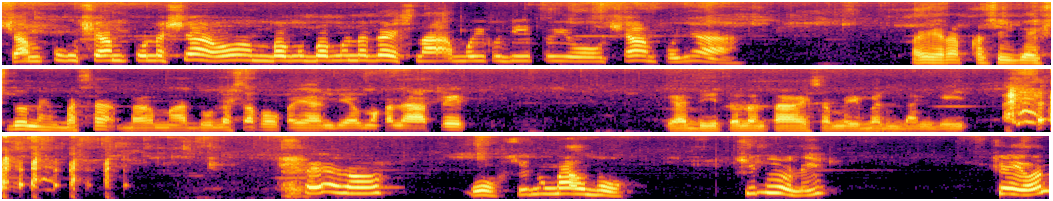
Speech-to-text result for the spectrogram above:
Shampoo, shampoo na siya. Oh, ang bango-bango na guys. Naamoy ko dito yung shampoo niya. Ay, hirap kasi guys doon. Eh. Basa. Baka madulas ako kaya hindi ako makalapit. Kaya dito lang tayo sa may bandang gate. Ayan oh. Oh, sinong naubo? Sino yun eh? Siya yun?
